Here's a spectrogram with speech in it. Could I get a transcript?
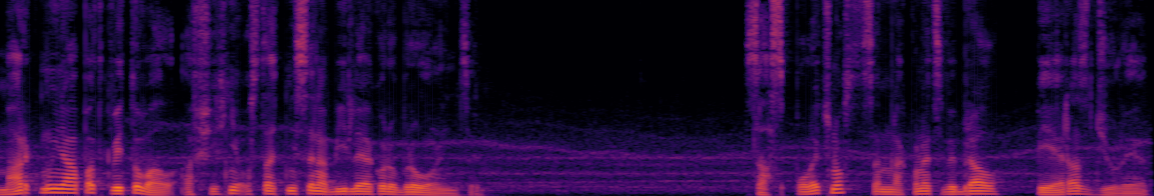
Mark můj nápad kvitoval a všichni ostatní se nabídli jako dobrovolníci. Za společnost jsem nakonec vybral Piera z Juliet,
